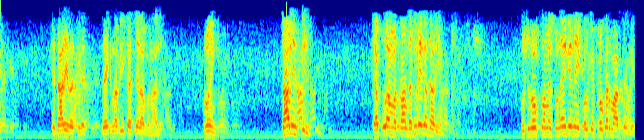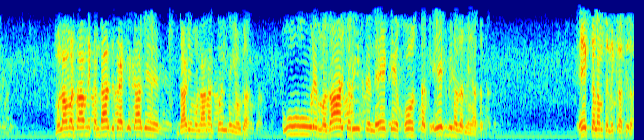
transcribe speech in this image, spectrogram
کہ داڑھی رکھ لے دیکھ نبی کا چہرہ بنا لے۔ روئیں گے۔ چالیس دن۔ کیا پورا مکان رکھ لے گا داڑیاں کچھ لوگ تو ہمیں سنیں گے نہیں، بلکہ ٹھوکر مار دیں گے۔ ملا عمر صاحب نے کندار سے بیٹھ کے کہا کہ داڑھی منڈانا کوئی نہیں ہوگا۔ پورے مزار شریف سے لے کے خوش تک ایک بھی نظر نہیں آتا ایک قلم سے لکھا صرف۔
